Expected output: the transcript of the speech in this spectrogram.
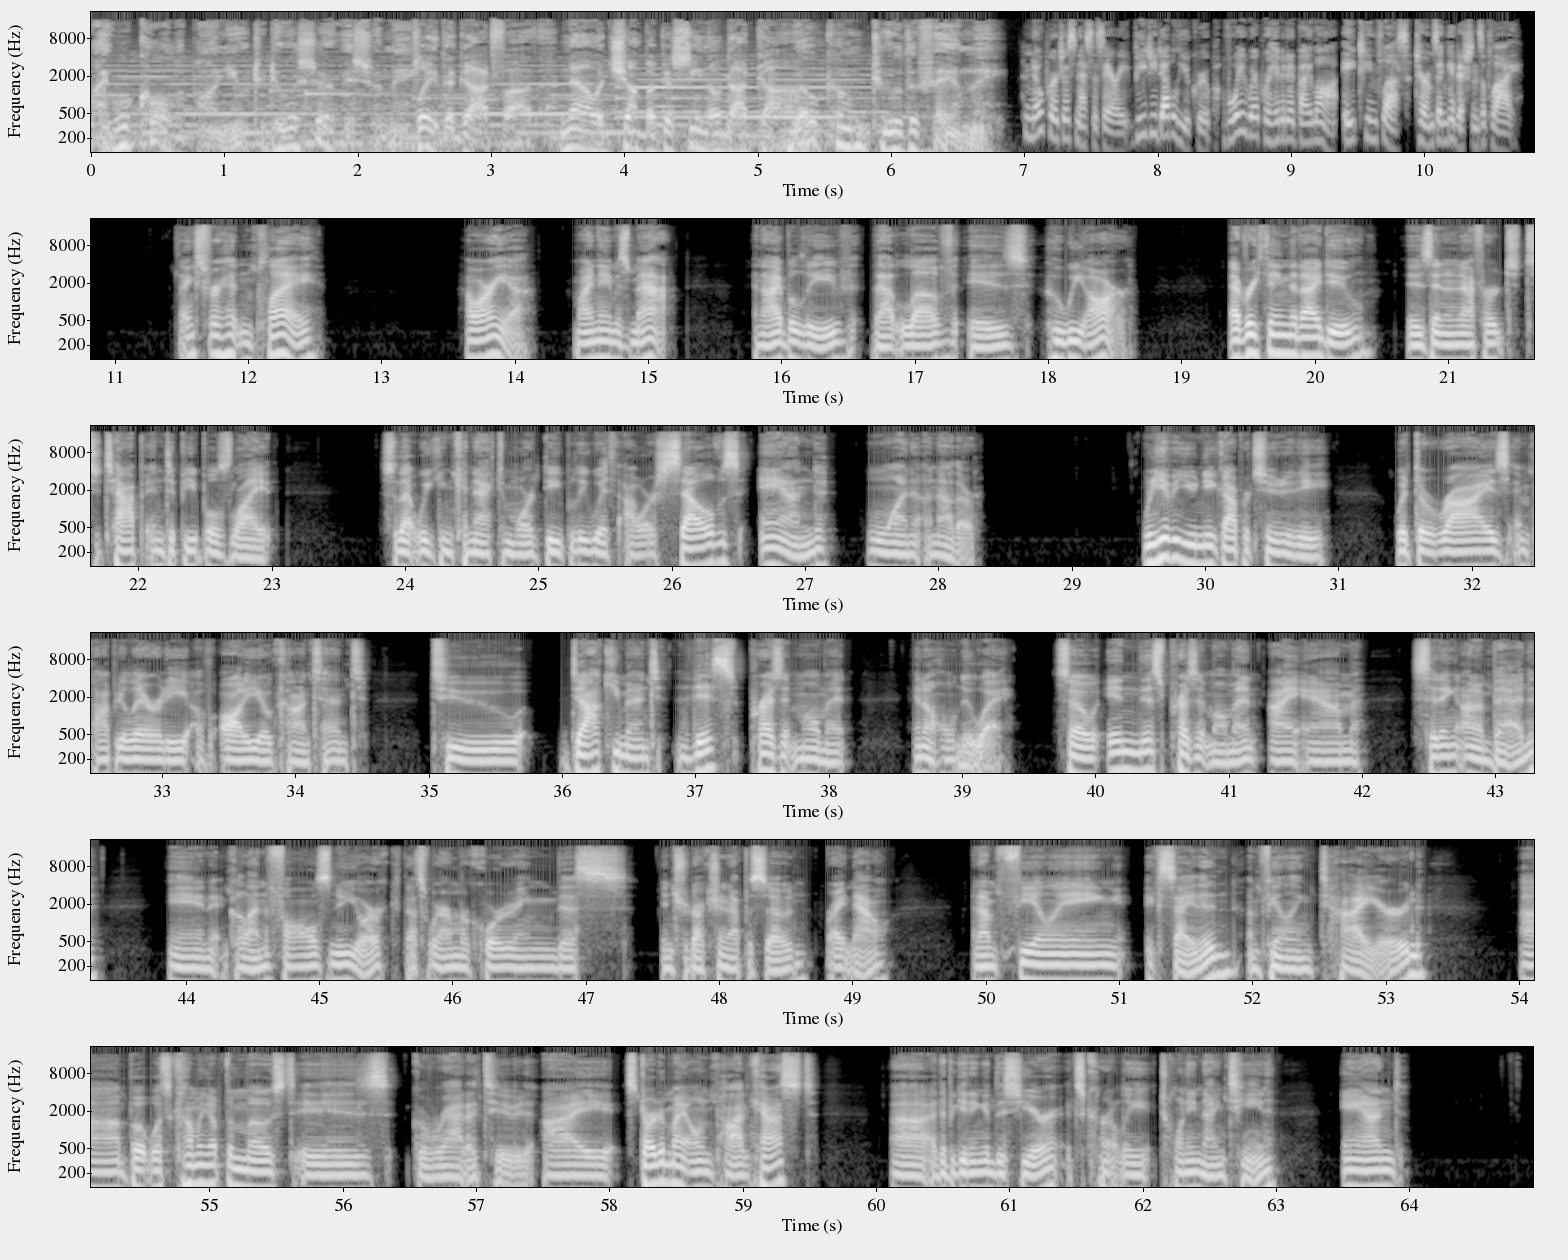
I will call upon you to do a service for me. Play The Godfather now at ChumbaCasino.com. Welcome to the family. No purchase necessary. VGW Group. Void where prohibited by law. 18 plus. Terms and conditions apply. Thanks for hitting play. How are you? My name is Matt, and I believe that love is who we are. Everything that I do is in an effort to tap into people's light so that we can connect more deeply with ourselves and one another. We have a unique opportunity with the rise and popularity of audio content to document this present moment in a whole new way. So, in this present moment, I am sitting on a bed in Glens Falls, New York. That's where I'm recording this introduction episode right now. And I'm feeling excited. I'm feeling tired. Uh, but what's coming up the most is gratitude. I started my own podcast uh, at the beginning of this year. It's currently 2019, and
